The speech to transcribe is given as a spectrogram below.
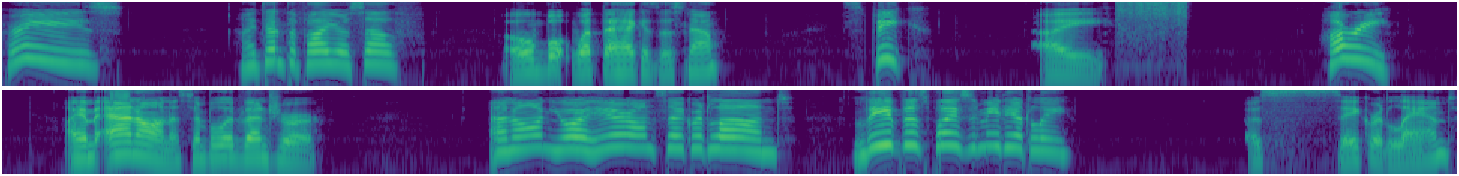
Freeze! Identify yourself. Oh, but what the heck is this now? Speak. I. Hurry! I am Anon, a simple adventurer. Anon, you are here on sacred land. Leave this place immediately. A sacred land?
